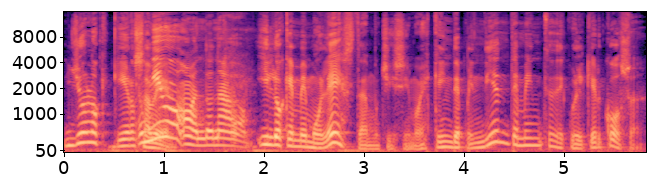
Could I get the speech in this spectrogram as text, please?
yo lo que quiero un saber... hijo abandonado. Y lo que me molesta muchísimo es que independientemente de cualquier cosa,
